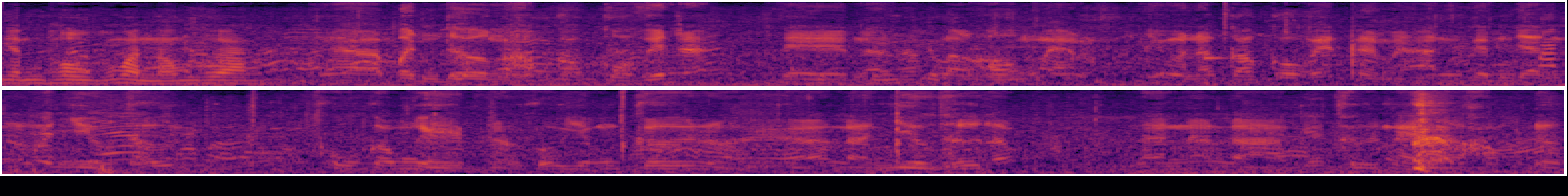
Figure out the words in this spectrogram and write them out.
doanh thu của mình không thưa anh? À, bình thường không có covid á thì nó rất là ổn em. Nhưng mà nó có covid rồi mà anh kinh doanh rất là nhiều thứ. Khu công nghiệp rồi khu dân cư rồi là nhiều thứ lắm. Nên nó là cái thứ này nó không được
